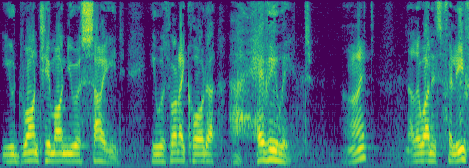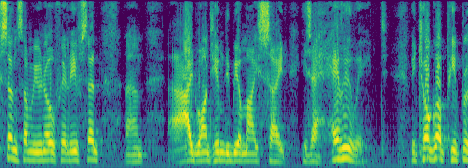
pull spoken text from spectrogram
you'd want him on your side. He was what I called a, a heavyweight. All right? Another one is Phil Some of you know Phil Um, I'd want him to be on my side. He's a heavyweight. We talk about people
